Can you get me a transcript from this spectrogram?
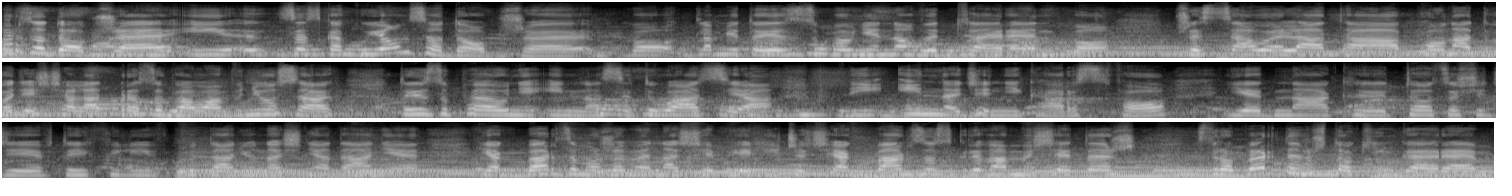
Bardzo dobrze i zaskakująco dobrze, bo dla mnie to jest zupełnie nowy teren, bo przez całe lata, ponad 20 lat pracowałam w newsach. To jest zupełnie inna sytuacja i inne dziennikarstwo. Jednak to, co się dzieje w tej chwili w pytaniu na śniadanie, jak bardzo możemy na siebie liczyć, jak bardzo zgrywamy się też z Robertem Stockingerem,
